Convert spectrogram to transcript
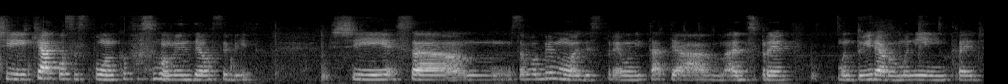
Și chiar pot să spun că a fost un moment deosebit. Și să, să vorbim mult despre unitatea, despre mântuirea României întregi.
